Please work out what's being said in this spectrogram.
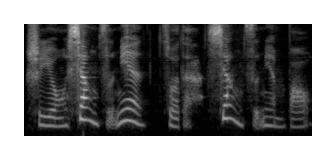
是用橡子面做的橡子面包。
